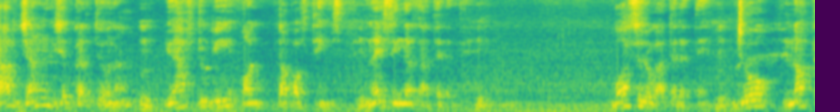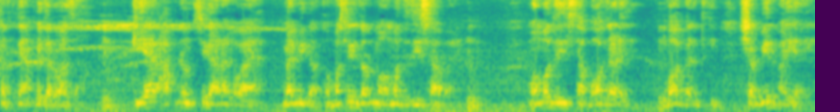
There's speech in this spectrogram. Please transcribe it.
आप जंग जब करते हो ना you have to be on top of things नए सिंगर्स आते रहते हैं। बहुत से लोग आते रहते हैं जो नॉक करते हैं आपके दरवाज़ा कि यार आपने उनसे गाना गवाया मैं भी गाता हूँ। मसले के में मोहम्मद अज़ीज़ साहब आए। मोहम्मद अज़ीज़ साहब बहुत लड़े बहुत मेहनत की। शब्बीर भाई आए।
